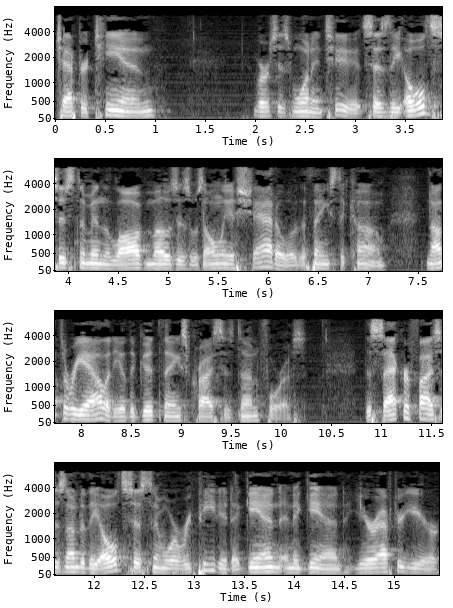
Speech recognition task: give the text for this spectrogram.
chapter 10, verses 1 and 2, it says, The old system in the law of Moses was only a shadow of the things to come, not the reality of the good things Christ has done for us. The sacrifices under the old system were repeated again and again, year after year,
